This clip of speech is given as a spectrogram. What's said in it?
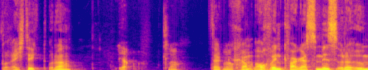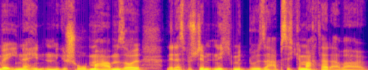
berechtigt, oder? ja, klar. Da ja, kam, auch wenn Quagga Smith oder irgendwer ihn da hinten geschoben haben soll, der das bestimmt nicht mit böser Absicht gemacht hat, aber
